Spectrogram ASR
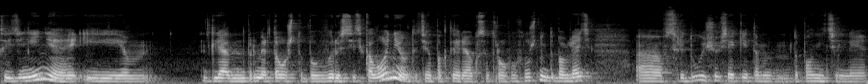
соединения. И для, например, того, чтобы вырастить колонию вот этих бактерий ауксотрофов, нужно добавлять в среду еще всякие там дополнительные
